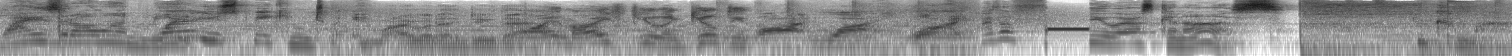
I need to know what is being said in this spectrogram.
Why is it all on me? Why are you speaking to me? Why would I do that? Why am I feeling guilty? Why? Why? Why? Why the f are you asking us? Come on.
